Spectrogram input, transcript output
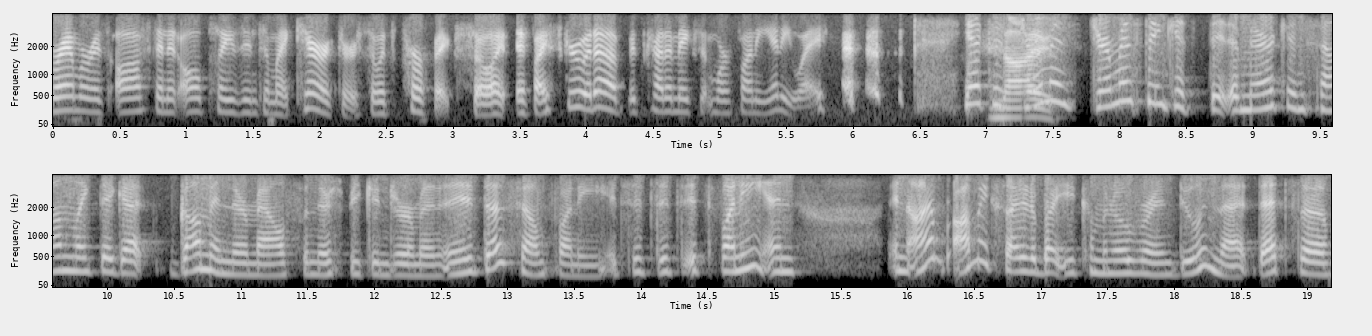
grammar is off, then it all plays into my character, so it's perfect. So I, if I screw it up, it kind of makes it more funny anyway. Yeah, because Nice. Germans Germans think it that Americans sound like they got gum in their mouth when they're speaking German, and it does sound funny. It's it's it's it's funny, and and I'm I'm excited about you coming over and doing that. That's uh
